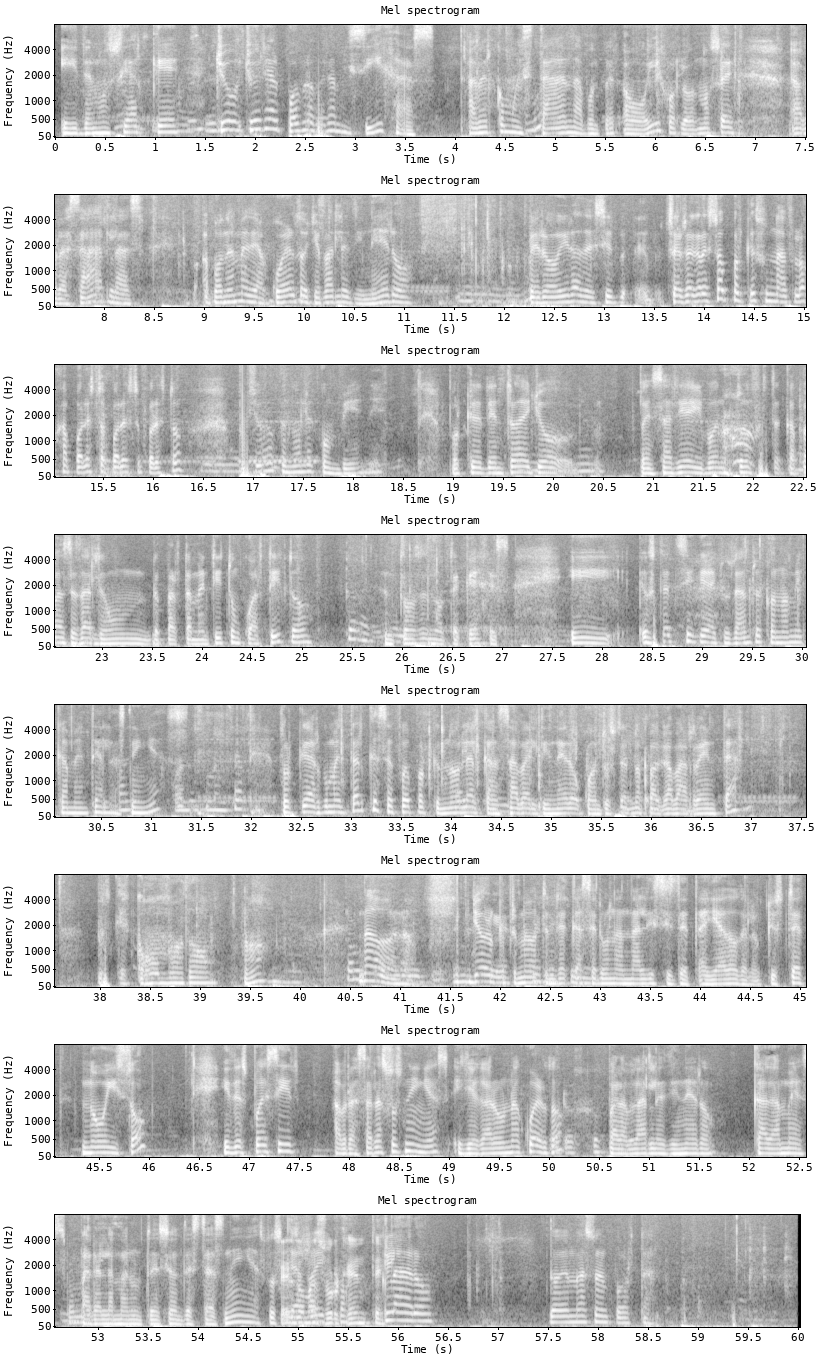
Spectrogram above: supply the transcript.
y denunciar que yo, yo iré al pueblo a ver a mis hijas, a ver cómo están, a volver, o hijos, no sé, abrazarlas, a ponerme de acuerdo, llevarle dinero, pero ir a decir, se regresó porque es una floja por esto, por esto, por esto, pues yo creo que no le conviene. Porque de entrada yo pensaría, y bueno, tú no fuiste capaz de darle un departamentito, un cuartito, entonces no te quejes. ¿Y usted sigue ayudando económicamente a las niñas? Porque argumentar que se fue porque no le alcanzaba el dinero cuando usted no pagaba renta, pues qué cómodo, ¿no? No, no. Yo creo que primero tendría que hacer un análisis detallado de lo que usted no hizo y después ir abrazar a sus niñas y llegar a un acuerdo para darle dinero cada mes para la manutención de estas niñas. Pues es lo más urgente. Claro. Lo demás no importa.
